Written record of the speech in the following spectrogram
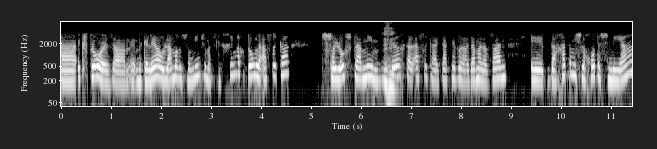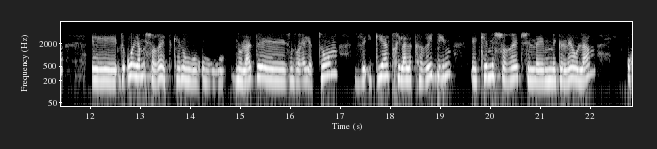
ה-explorers, מגלי העולם הראשונים שמצליחים לחדור לאפריקה שלוש פעמים. בדרך כלל אפריקה הייתה קבר האדם הלבן. באחת המשלחות השנייה, והוא היה משרת, כן, הוא, הוא נולד, זאת אומרת, הוא היה יתום, והגיע תחילה לקריבים כמשרת של מגלי עולם. הוא,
